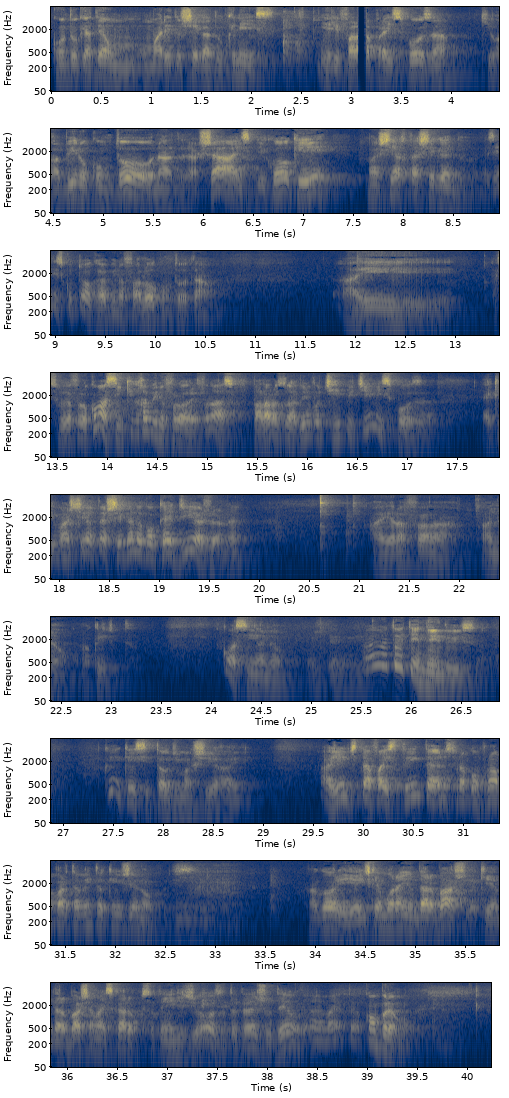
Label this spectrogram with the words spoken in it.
Contam que até um, um marido chega do Knis e ele fala para a esposa que o rabino contou na Drashá, explicou que Mashiach está chegando. Mas ele escutou o que o rabino falou, contou tal. Aí a esposa falou, como assim? O que o rabino falou? Ele falou, ah, as palavras do rabino eu vou te repetir, minha esposa. É que Mashiach está chegando a qualquer dia já, né? Aí ela fala, ah não, não acredito. Como assim, ah não? Ah, eu não estou entendendo isso. Quem é esse tal de Mashiach aí? A gente está faz 30 anos para comprar um apartamento aqui em Genópolis. Agora, e a gente quer morar em andar baixo, e aqui andar baixo é mais caro, porque só tem religioso, tá, tá, judeu, tá, mas, tá, compramos.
